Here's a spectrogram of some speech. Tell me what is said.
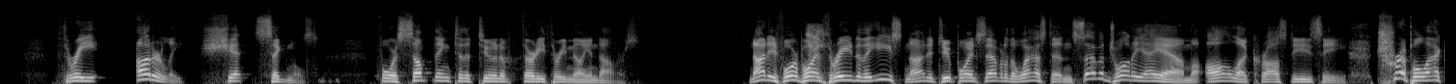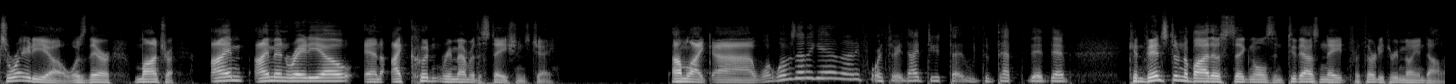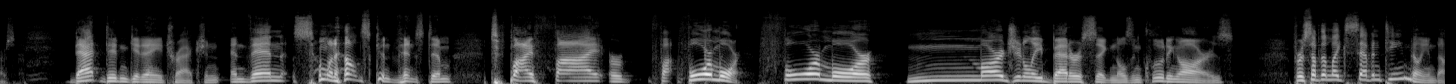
three utterly shit signals for something to the tune of $33 million. 94.3 to the east, 92.7 to the west, and 720 AM all across DC. Triple X Radio was their mantra. I'm I'm in radio and I couldn't remember the stations, Jay. I'm like, uh, what, what was that again? 94.3, 92, that, that, that, convinced him to buy those signals in 2008 for $33 million. That didn't get any traction. And then someone else convinced him to buy five or five, four more, four more marginally better signals, including ours, for something like $17 million.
